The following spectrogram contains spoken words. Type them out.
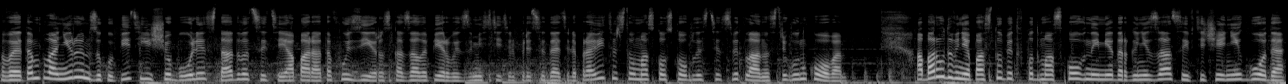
В этом планируем закупить еще более 120 аппаратов УЗИ, рассказала первый заместитель председателя правительства Московской области Светлана Стригункова. Оборудование поступит в подмосковные медорганизации в течение года.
